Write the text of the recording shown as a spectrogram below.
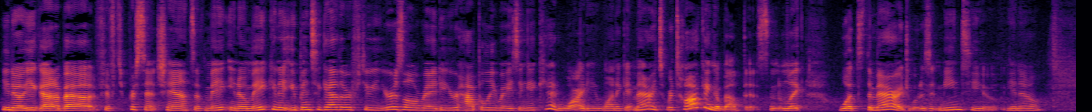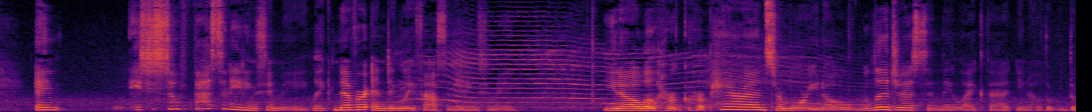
you know, you got about 50% chance of make, you know, making it. You've been together a few years already. You're happily raising a kid. Why do you want to get married? So we're talking about this. And I'm like, what's the marriage? What does it mean to you? You know? And it's just so fascinating to me, like never endingly fascinating to me. You know, well, her her parents are more, you know, religious, and they like that, you know, the,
